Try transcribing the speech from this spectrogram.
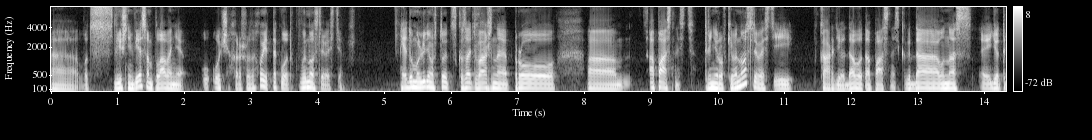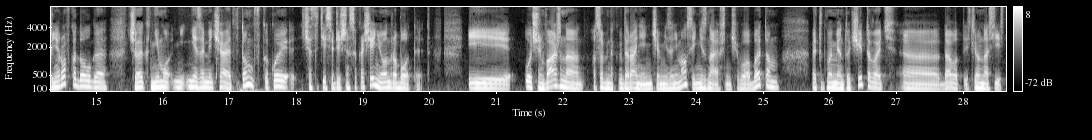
Э, вот с лишним весом плавание очень хорошо заходит. Так вот, к выносливости. Я думаю, людям стоит сказать важное про опасность тренировки выносливости и кардио, да, вот опасность. Когда у нас идет тренировка долгая, человек не, не замечает в том, в какой частоте сердечных сокращений он работает. И очень важно, особенно когда ранее ничем не занимался и не знаешь ничего об этом, этот момент учитывать, э, да, вот если у нас есть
